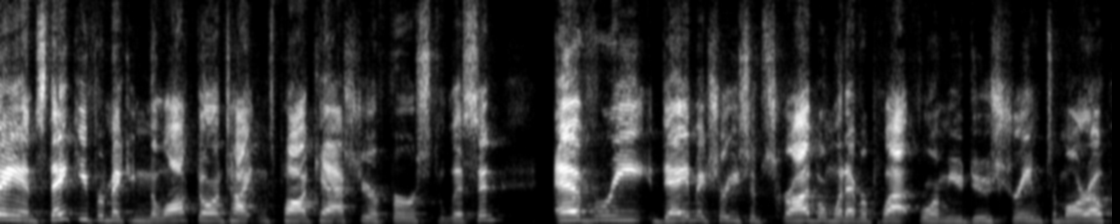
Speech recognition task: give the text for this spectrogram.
Fans, thank you for making the Locked On Titans podcast your first listen every day. Make sure you subscribe on whatever platform you do stream tomorrow.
